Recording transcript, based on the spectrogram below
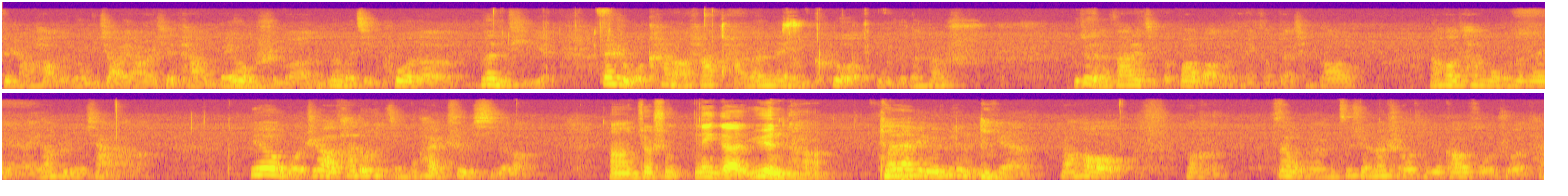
非常好的这种教养，而且他没有什么那么紧迫的问题。但是我看到他盘的那一刻，我就跟他说，我就给他发了几个抱抱的那个表情包，然后他跟我说他眼泪当时就下来了，因为我知道他都已经快窒息了。嗯，就是那个晕哈。他在那个晕里边，然后。嗯，在我们咨询的时候，他就告诉我说，他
